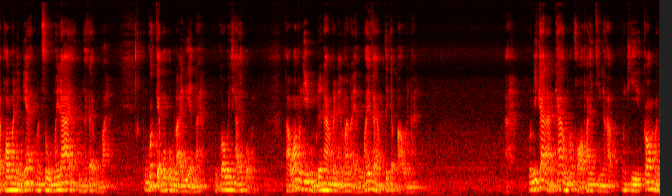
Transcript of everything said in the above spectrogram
แต่พอมันอย่างเงี้ยมันซูมไม่ได้คุณเข้าใจผมปะผมก็เก็บของผมหลายเหรียญนะผมก็ไว้ใช้ผมถามว่าบางทีผมเดินทางไปไหนมาไหนผมให้แฟนผมติดกระเป๋าไว้นะวันนี้การอ่านข้าวผมต้องขออภัยจริงๆนะครับบางทีกล้องมัน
